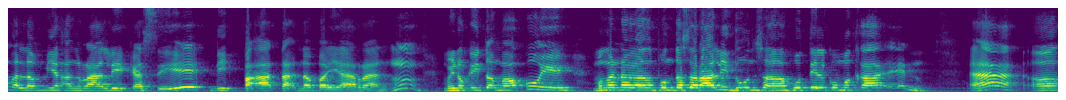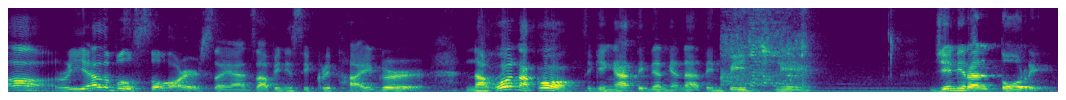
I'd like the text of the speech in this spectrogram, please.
malamya ang rally kasi, di pa ata nabayaran. Hmm, may nakita nga ako eh, mga napunta sa rally doon sa hotel kumakain. Ah, oo, reliable source. Ayan, sabi ni Secret Tiger. Nako, nako. Sige nga, tignan nga natin page ni General Torre.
